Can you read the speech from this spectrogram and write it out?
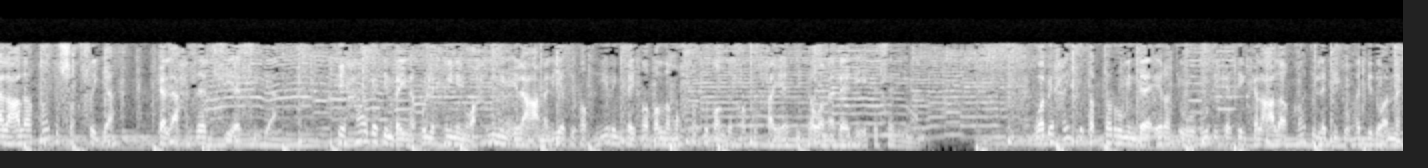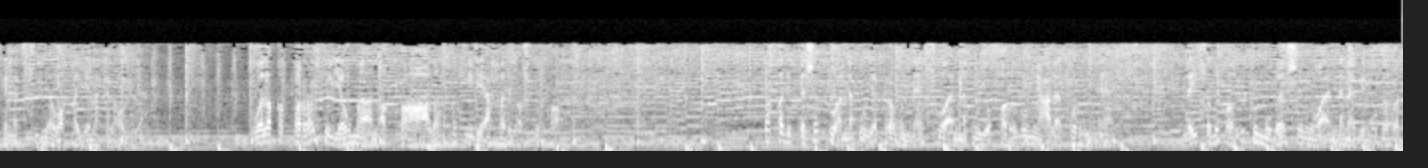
العلاقات الشخصية كالأحزاب السياسية. في حاجة بين كل حين وحين إلى عملية تطهير كي تظل محتفظا بخط حياتك ومبادئك سليما. وبحيث تبتر من دائرة وجودك تلك العلاقات التي تهدد أمنك النفسي وقيمك العليا. ولقد قررت اليوم أن أقطع علاقتي بأحد الأصدقاء. فقد اكتشفت أنه يكره الناس وأنه يحرضني على كره الناس. ليس بطريق مباشر وإنما بمجرد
